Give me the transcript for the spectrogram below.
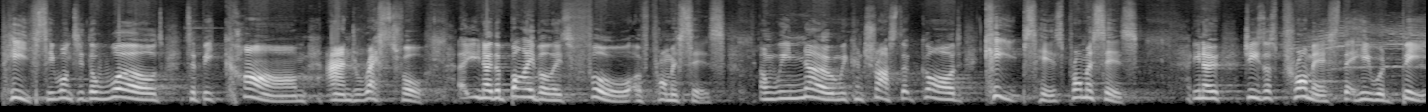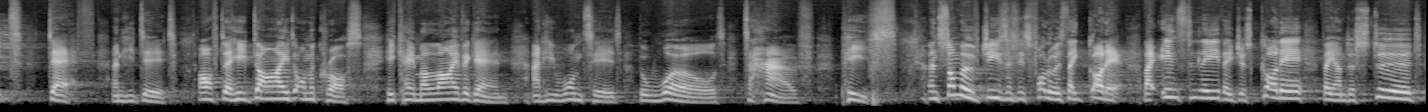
peace. He wanted the world to be calm and restful. Uh, you know, the Bible is full of promises, and we know and we can trust that God keeps his promises. You know, Jesus promised that he would beat death And he did. After he died on the cross, he came alive again and he wanted the world to have peace. And some of Jesus' followers, they got it. Like instantly, they just got it. They understood.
